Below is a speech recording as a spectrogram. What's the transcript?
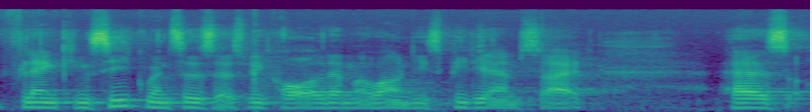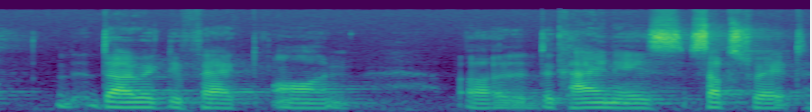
flanking sequences, as we call them, around these PTM site, has direct effect on uh, the kinase substrate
